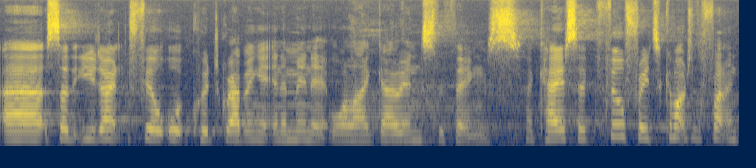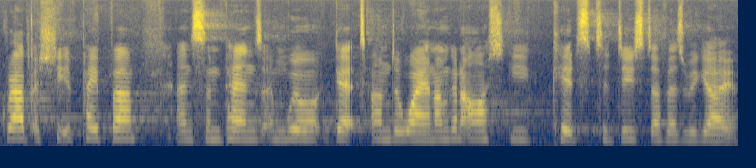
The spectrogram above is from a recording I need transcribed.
uh, so that you don't feel awkward grabbing it in a minute while I go into things. Okay, so feel free to come up to the front and grab a sheet of paper and some pens, and we'll get underway. And I'm going to ask you kids to do stuff as we go.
